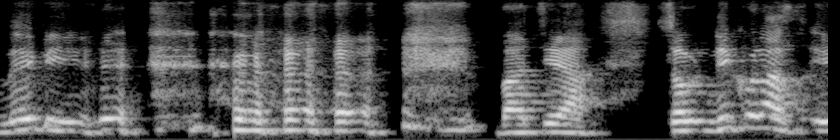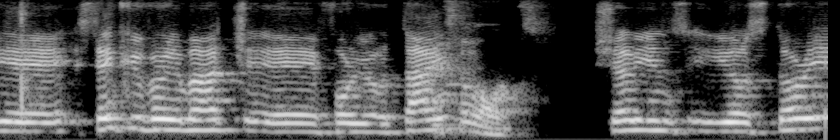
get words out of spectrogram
maybe. but yeah. So, Nicolas, uh, thank you very much uh, for your time. Thanks a lot. Sharing your story,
